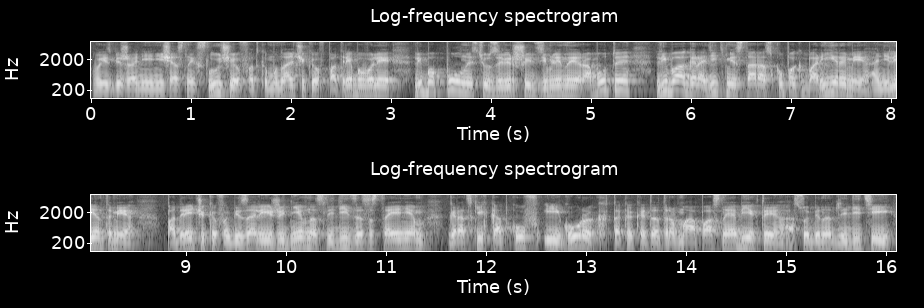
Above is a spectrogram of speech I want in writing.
Во избежание несчастных случаев от коммунальщиков потребовали либо полностью завершить земляные строительные работы, либо огородить места раскопок барьерами, а не лентами. Подрядчиков обязали ежедневно следить за состоянием городских катков и горок, так как это травмоопасные объекты, особенно для детей.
